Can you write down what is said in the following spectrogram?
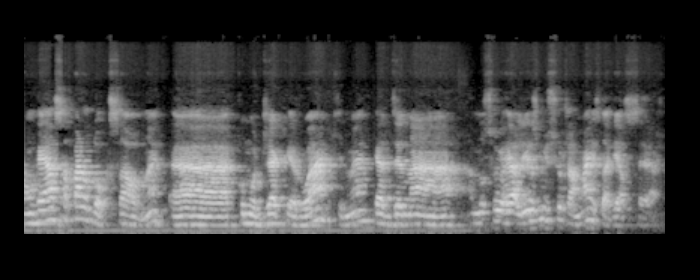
um reaça paradoxal, né? como Jack Kerouac, né? quer dizer, na, no surrealismo isso jamais daria certo.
